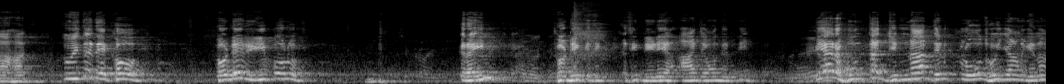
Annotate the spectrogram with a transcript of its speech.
ਹਾਂ ਹਾਂ। ਤੁਸੀਂ ਤਾਂ ਦੇਖੋ ਤੁਹਾਡੇ ਰੀਪੋਲ ਕਰਾਈ। ਤੁਹਾਡੇ ਅਸੀਂ ਨੇੜੇ ਆ ਜਾਉਂ ਦਿੱਤੀ। ਯਾਰ ਹੁਣ ਤਾਂ ਜਿੰਨਾ ਦਿਨ ਕਲੋਜ਼ ਹੋਈ ਜਾਣਗੇ ਨਾ,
